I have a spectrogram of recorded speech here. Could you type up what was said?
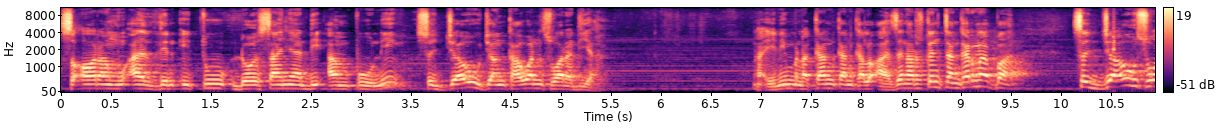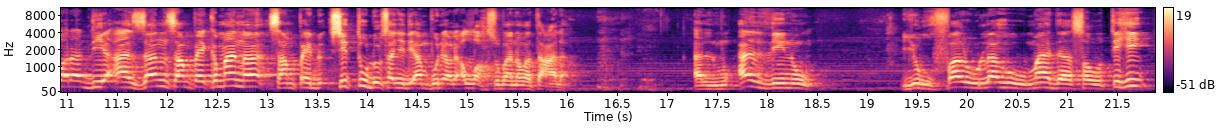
Seorang muadzin itu dosanya diampuni sejauh jangkauan suara dia. Nah ini menekankan kalau azan harus kencang. Karena apa? Sejauh suara dia azan sampai ke mana sampai situ dosanya diampuni oleh Allah subhanahu wa ta'ala al muadzinu yughfaru lahu mada sautihi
